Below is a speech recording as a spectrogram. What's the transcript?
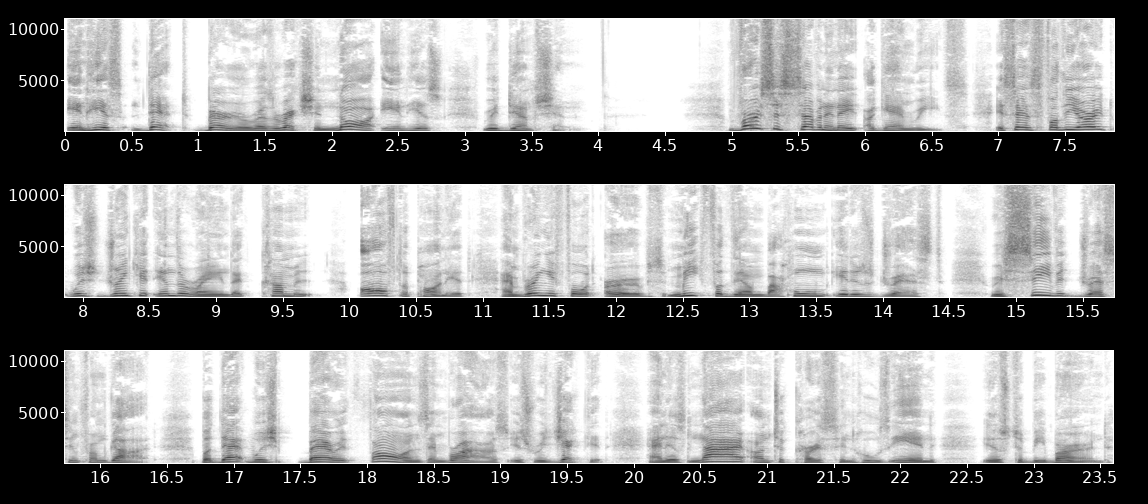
in his death, burial, resurrection, nor in his redemption. Verses 7 and 8 again reads, It says, For the earth which drinketh in the rain that cometh oft upon it, and bringeth forth herbs, meet for them by whom it is dressed, receive it dressing from God. But that which beareth thorns and briars is rejected, and is nigh unto cursing, whose end is to be burned.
